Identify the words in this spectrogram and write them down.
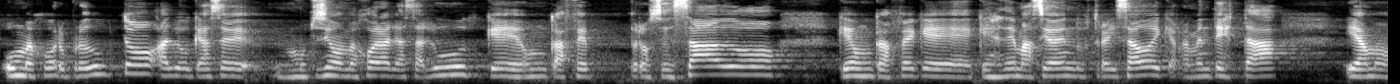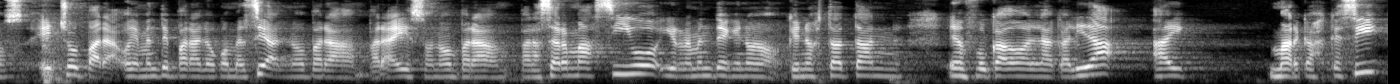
un mejor producto, algo que hace muchísimo mejor a la salud que un café procesado, que un café que, es demasiado industrializado y que realmente está digamos, hecho para, obviamente para lo comercial, ¿no? Para, para eso, ¿no? Para, para ser masivo y realmente que no, que no está tan enfocado en la calidad. Hay marcas que sí,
